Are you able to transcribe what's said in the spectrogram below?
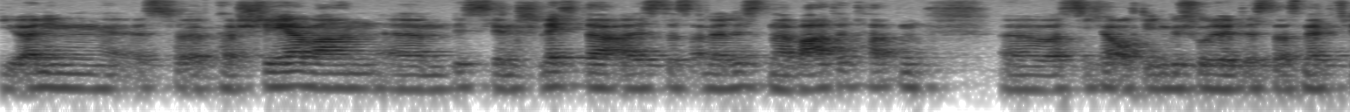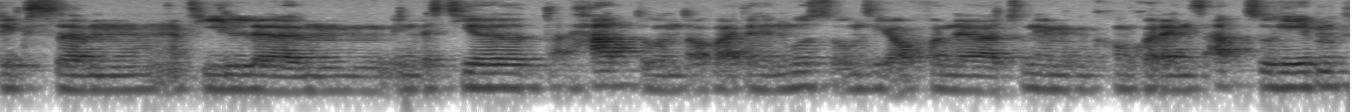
die Earnings äh, per Share waren äh, ein bisschen schlechter, als das Analysten erwartet hatten, äh, was sicher auch dem geschuldet ist, dass Netflix ähm, viel ähm, investiert hat und auch weiterhin muss, um sich auch von der zunehmenden Konkurrenz abzuheben.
